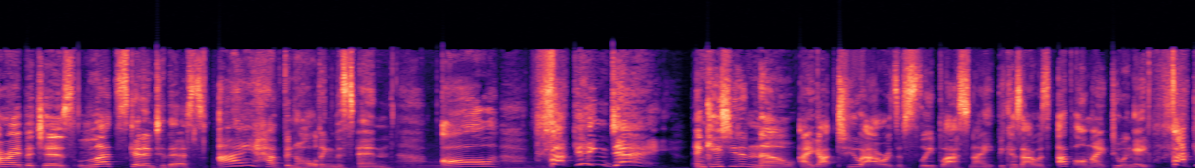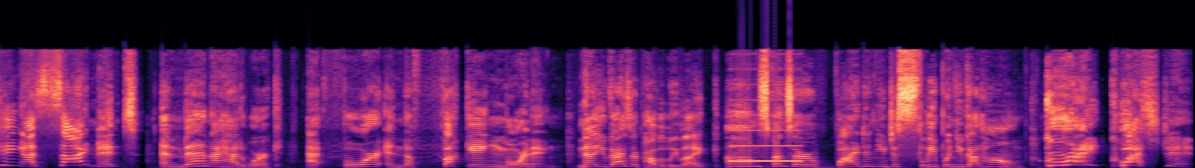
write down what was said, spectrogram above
All right, bitches, let's get into this. I have been holding this in all fucking day. In case you didn't know, I got two hours of sleep last night because I was up all night doing a fucking assignment. And then I had work at four in the fucking morning. Now, you guys are probably like, um, Spencer, why didn't you just sleep when you got home? Great question!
